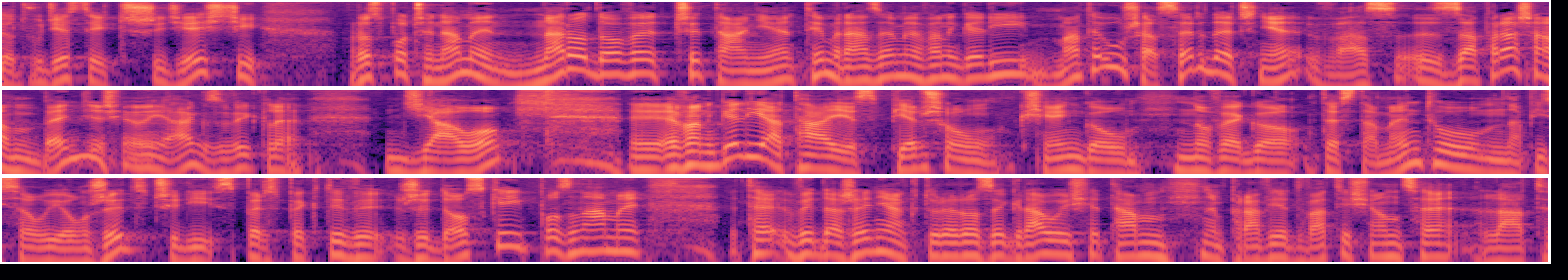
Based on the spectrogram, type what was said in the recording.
o 20.30 rozpoczynamy narodowe czytanie, tym razem Ewangelii Mateusza. Serdecznie Was zapraszam. Będzie się jak zwykle działo. Ewangelia ta jest pierwszą księgą Nowego Testamentu. Napisał ją Żyd, czyli z perspektywy żydowskiej poznamy te wydarzenia, które rozegrały się tam prawie 2000 lat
